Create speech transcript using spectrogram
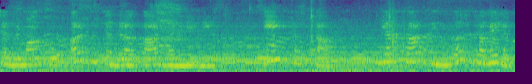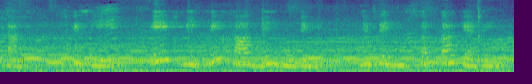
चंद्रमा को अर्ध चंद्राकार बनने में एक सप्ताह या सात दिन का समय लगता है। इसलिए एक वीक में सात दिन होते हैं, जिसे हम सप्ताह कहते हैं।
